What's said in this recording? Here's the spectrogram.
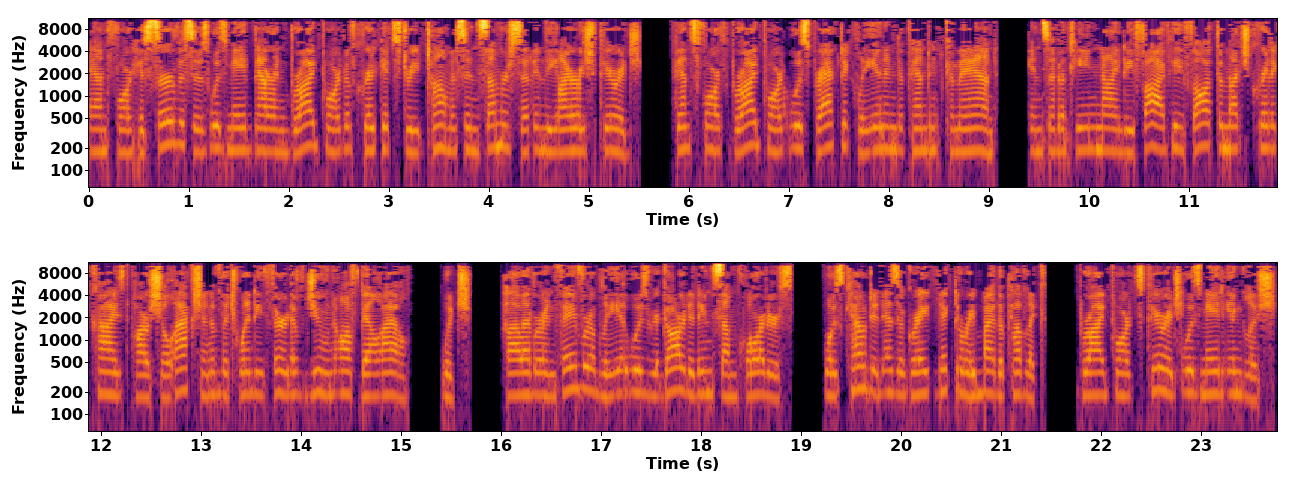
and for his services was made Baron Bridport of Cricket Street Thomas in Somerset in the Irish peerage. Henceforth Bridport was practically an independent command. In 1795 he fought the much criticized partial action of the 23rd of June off Belle Isle, which, however unfavorably it was regarded in some quarters, was counted as a great victory by the public. Bridport's peerage was made English,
